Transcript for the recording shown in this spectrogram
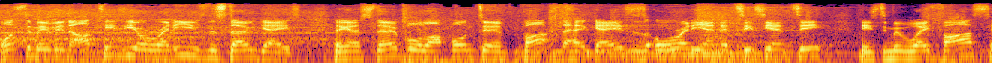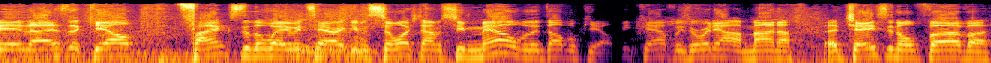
wants to move in. RTZ already used the Stone Gaze. They're going to snowball up onto him, but the Gaze has already ended. CCNC needs to move away fast here. There's the kill. Thanks to the Wave of Terror, giving so much damage to Mel with a double kill. Be careful, he's already out of mana. They're chasing on further.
